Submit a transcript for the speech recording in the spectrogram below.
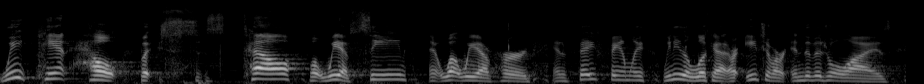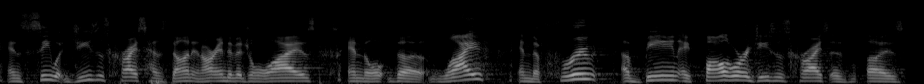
We can't help but s- tell what we have seen and what we have heard. And faith family, we need to look at our, each of our individual lives and see what Jesus Christ has done in our individual lives and the, the life and the fruit of being a follower of Jesus Christ is, is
